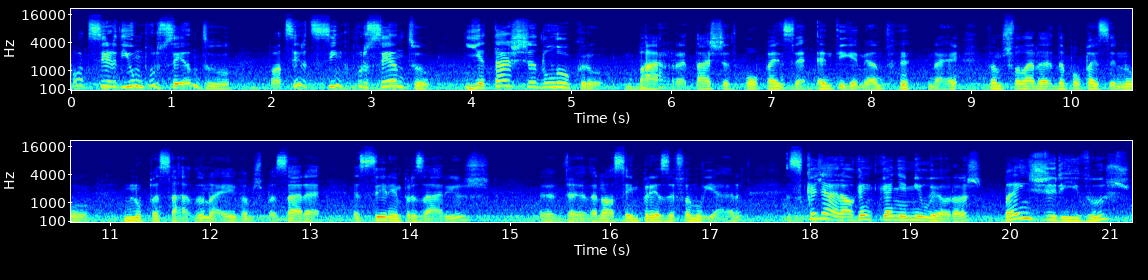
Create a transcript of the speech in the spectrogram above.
pode ser de 1%, pode ser de 5%. E a taxa de lucro barra taxa de poupança antigamente, não é? Vamos falar da, poupança no, no passado, não é? E vamos passar a, a ser empresários eh, da, da, nossa empresa familiar. Se calhar alguém que ganha mil euros, bem geridos,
